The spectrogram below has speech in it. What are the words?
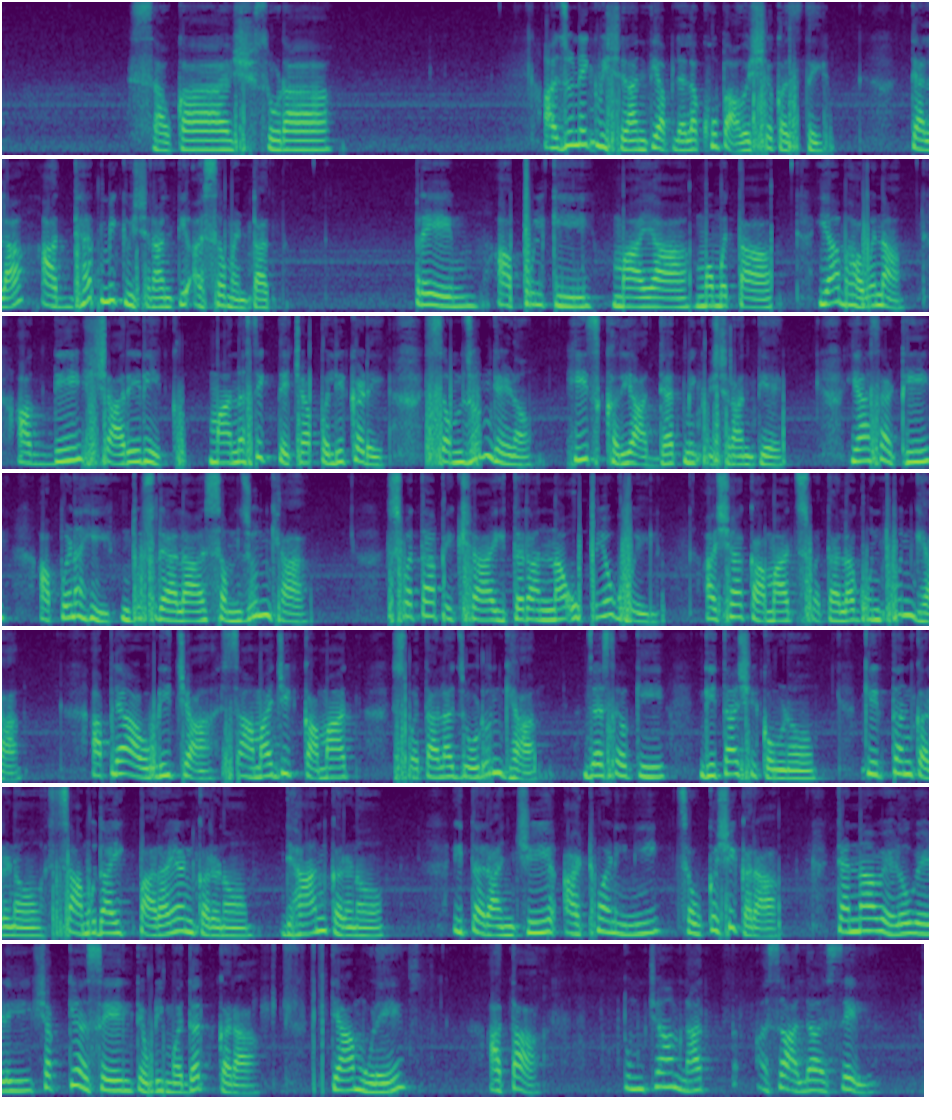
सावकाश सोडा. अजून एक विश्रांती आपल्याला खूप आवश्यक असते. त्याला आध्यात्मिक विश्रांती असं म्हणतात. प्रेम आपुलकी माया ममता या भावना अगदी शारीरिक मानसिकतेच्या पलीकडे समजून घेणं हीच खरी आध्यात्मिक विश्रांती आहे. यासाठी आपणही दुसऱ्याला समजून घ्या. स्वतःपेक्षा इतरांना उपयोग होईल अशा कामात स्वतःला गुंतवून घ्या. आपल्या आवडीच्या सामाजिक कामात स्वतःला जोडून घ्या. जसं की गीता शिकवणं कीर्तन करणं सामुदायिक पारायण करणं ध्यान करणं. इतरांची आठवणींनी चौकशी करा. त्यांना वेळोवेळी शक्य असेल तेवढी मदत करा. त्यामुळे आता तुमच्या मनात असं आलं असेल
